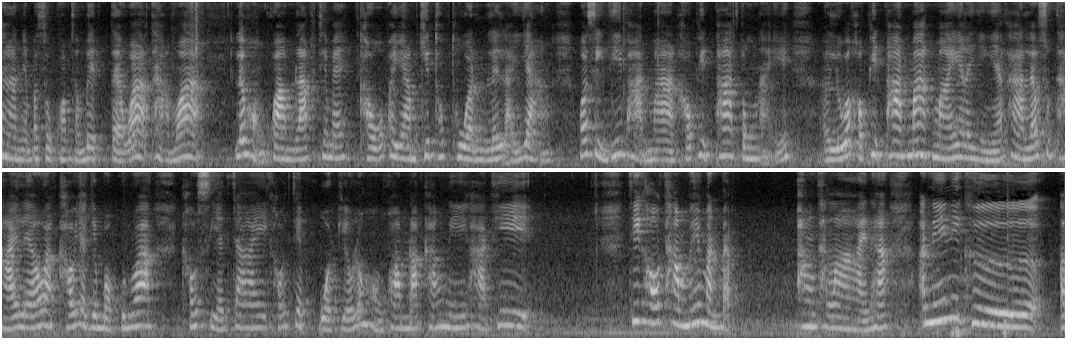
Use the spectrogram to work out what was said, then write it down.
งานเนี่ยประสบความสำเร็จ แต่ว่าถามว่า เรื่องของความรักใช่ไหมเขาก็พยายามคิดทบทวนหลาย ๆ อย่าง ว่าสิ่งที่ผ่านมาเขาผิดพลาดตรงไหน หรือว่าเขาผิดพลาดมากไหมอะไรอย่างเงี้ยค่ะ แล้วสุดท้ายแล้วอะเขาอยากจะบอกคุณว่าเขาเสียใจเขาเจ็บปวดเกี่ยวเรื่องของความรักครั้งนี้ค่ะที่ที่เขาทำให้มันแบบพังทลายนะคะ อันนี้นี่คืออ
